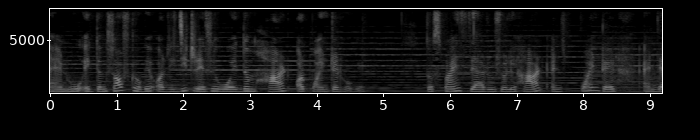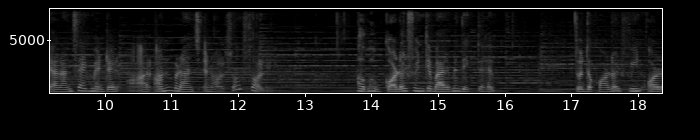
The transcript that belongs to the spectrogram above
एंड वो एकदम सॉफ्ट हो गए और रिजिट रेस है, वो एकदम हार्ड और पॉइंटेड हो गए। तो spines they are usually hard and pointed and they are unsegmented are unbranched and also solid अब हम कॉर्डल फिन के बारे में देखते हैं। तो द कॉर्डल फिन और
